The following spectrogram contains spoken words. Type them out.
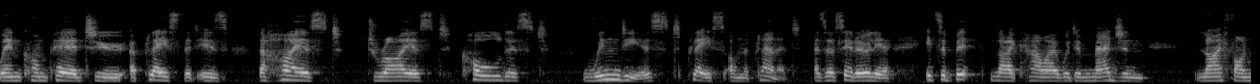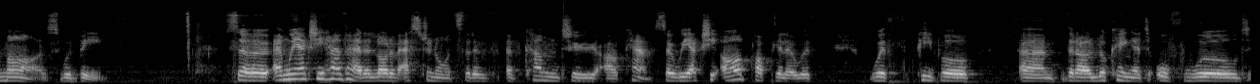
when compared to a place that is the highest, driest, coldest, windiest place on the planet. As I said earlier, it's a bit like how I would imagine life on Mars would be. So, and we actually have had a lot of astronauts that have, have come to our camp. So we actually are popular with with people um, that are looking at off-world,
